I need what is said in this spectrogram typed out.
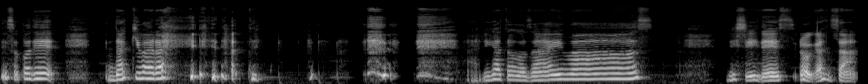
で、そこで泣き笑いになって ありがとうございます。嬉しいです、ローガンさん。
